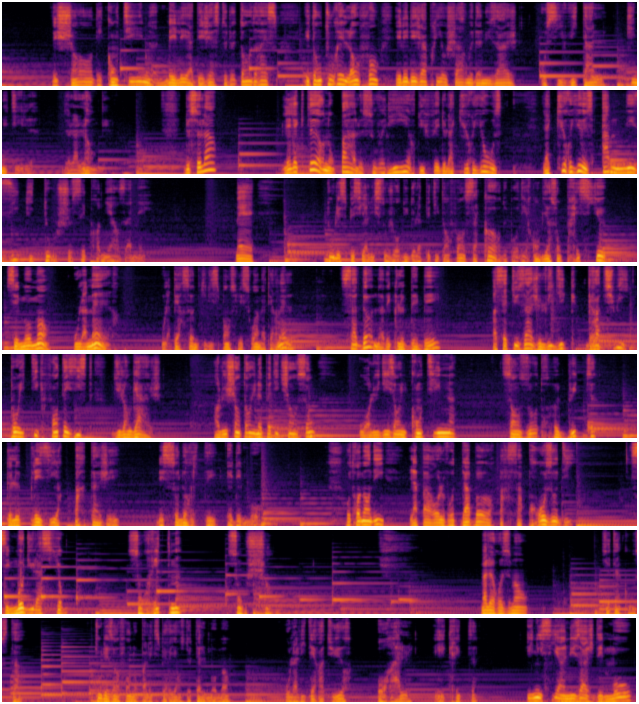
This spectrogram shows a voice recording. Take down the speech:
des chants, des comptines mêlés à des gestes de tendresse aient entouré l'enfant et l'ait déjà pris au charme d'un usage aussi vital qu'inutile de la langue. De cela, les lecteurs n'ont pas le souvenir du fait de la curiose la curieuse amnésie qui touche ces premières années. Mais tous les spécialistes aujourd'hui de la petite enfance s'accordent pour dire combien sont précieux ces moments où la mère ou la personne qui dispense les soins maternels s'adonne avec le bébé à cet usage ludique, gratuit, poétique, fantaisiste du langage, en lui chantant une petite chanson ou en lui disant une comptine sans autre but que le plaisir partagé des sonorités et des mots. Autrement dit, la parole vaut d'abord par sa prosodie, ses modulations, son rythme, son chant. Malheureusement, c'est un constat. Tous les enfants n'ont pas l'expérience de tels moments où la littérature, orale et écrite, initie un usage des mots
